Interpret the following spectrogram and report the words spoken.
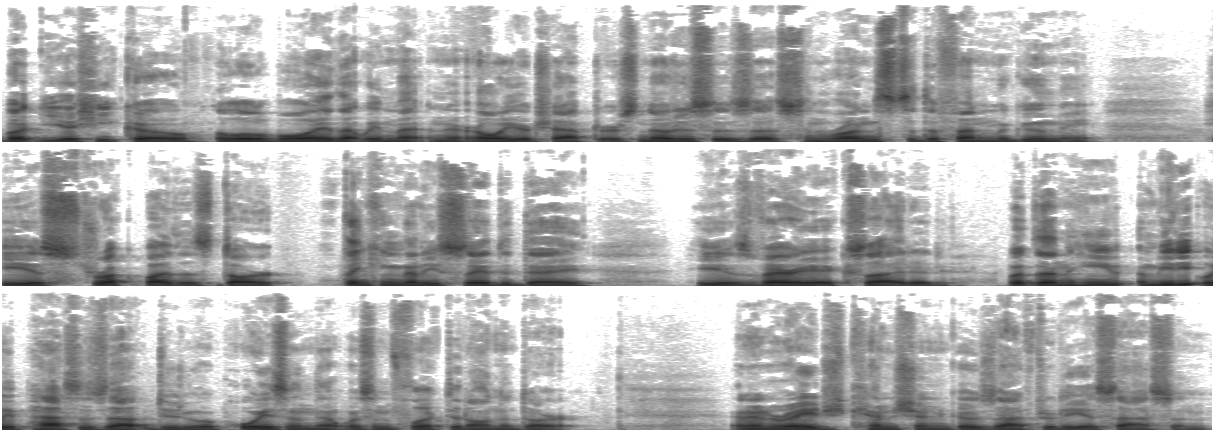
but Yahiko, the little boy that we met in the earlier chapters, notices this and runs to defend Megumi. He is struck by this dart, thinking that he saved the day. He is very excited, but then he immediately passes out due to a poison that was inflicted on the dart. An enraged Kenshin goes after the assassin.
